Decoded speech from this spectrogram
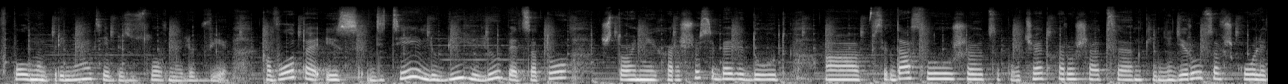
в полном принятии безусловной любви. Кого-то из детей любили, любят за то, что они хорошо себя ведут, а, всегда слушаются, получают хорошие оценки, не дерутся в школе.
